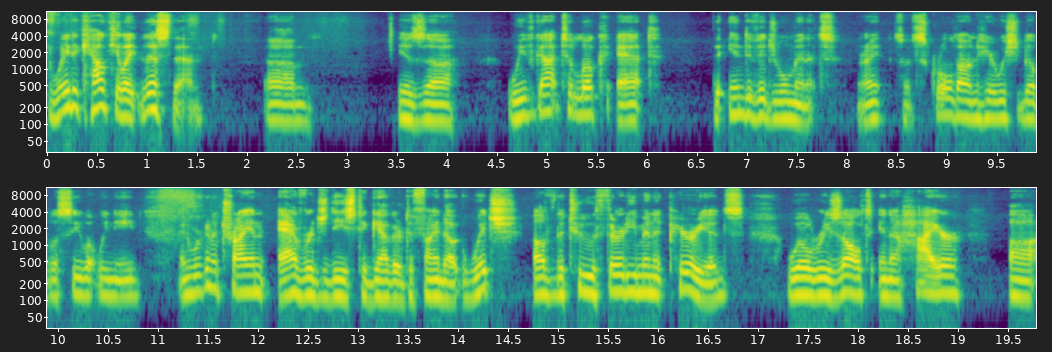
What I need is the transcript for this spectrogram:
the way to calculate this then um, is uh, we've got to look at the individual minutes, right? So scroll down here. We should be able to see what we need. And we're going to try and average these together to find out which of the two 30-minute periods will result in a higher uh,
